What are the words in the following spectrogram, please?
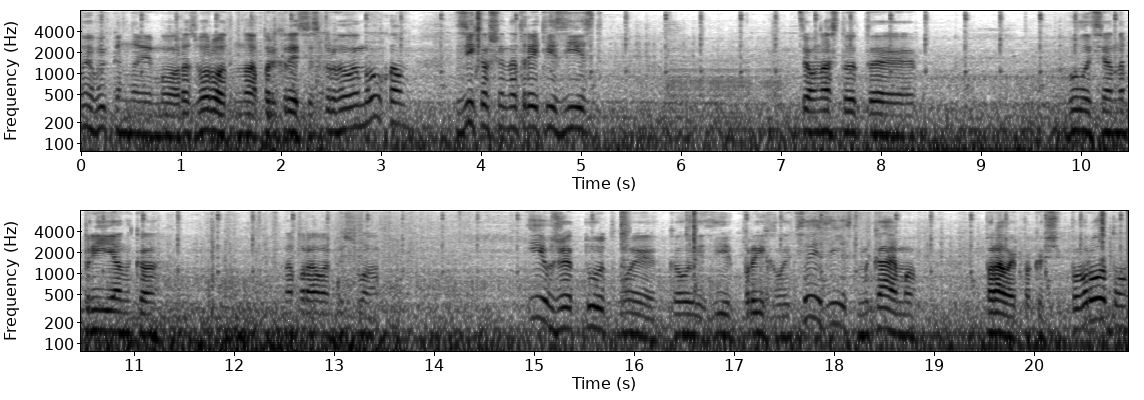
ми виконаємо розворот на перехресті з круговим рухом, з'їхавши на третій з'їзд. Це у нас тут е, вулиця Напрієнка направо пішла. І вже тут ми, коли з'їзд, приїхали цей з'їзд, вмикаємо правий покажчик повороту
